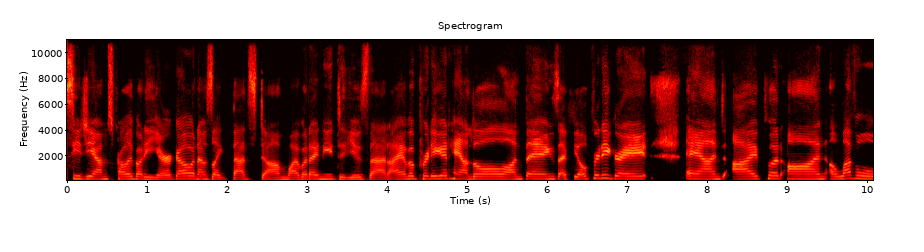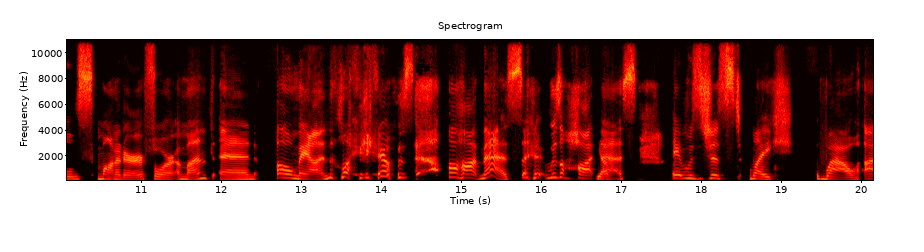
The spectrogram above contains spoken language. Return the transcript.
cgms probably about a year ago and i was like that's dumb. Why would i need to use that? I have a pretty good handle on things. I feel pretty great. And i put on a levels monitor for a month and oh man, like it was a hot mess. It was a hot yep. mess. It was just like, wow, uh,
